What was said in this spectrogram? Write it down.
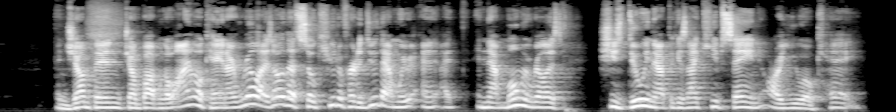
and jump in, jump up, and go, "I'm okay." And I realized, oh, that's so cute of her to do that. And we, and I, in that moment, realized she's doing that because I keep saying, "Are you okay?"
